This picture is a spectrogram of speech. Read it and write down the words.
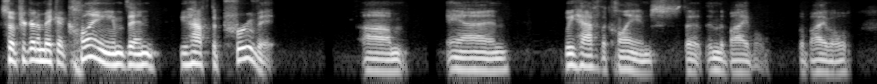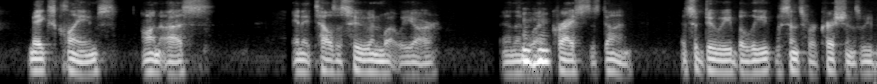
so if you're going to make a claim then you have to prove it um, and we have the claims that in the bible. The bible makes claims on us and it tells us who and what we are and then mm-hmm. what christ has done. And so do we believe since we're christians we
